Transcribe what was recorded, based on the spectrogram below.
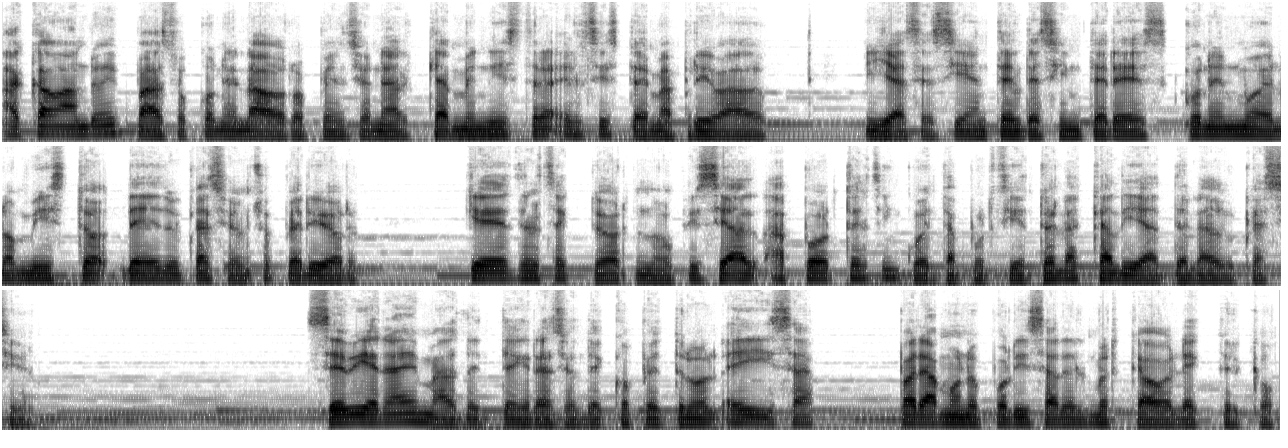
acabando de paso con el ahorro pensional que administra el sistema privado y ya se siente el desinterés con el modelo mixto de educación superior, que desde el sector no oficial aporta el 50% de la calidad de la educación. Se viene además la integración de Copetrol e ISA para monopolizar el mercado eléctrico,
